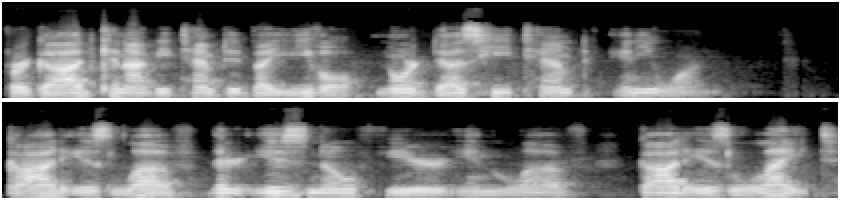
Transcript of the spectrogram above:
for God cannot be tempted by evil, nor does he tempt anyone. God is love. There is no fear in love. God is light.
